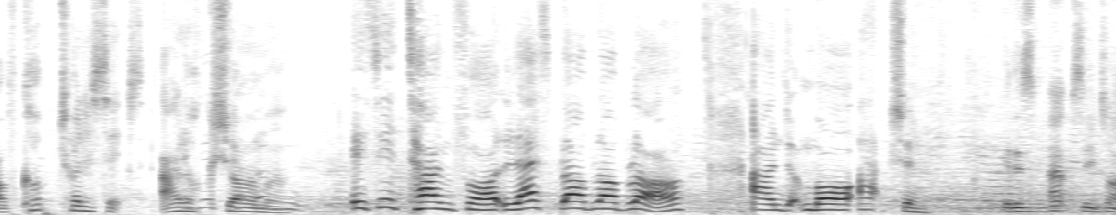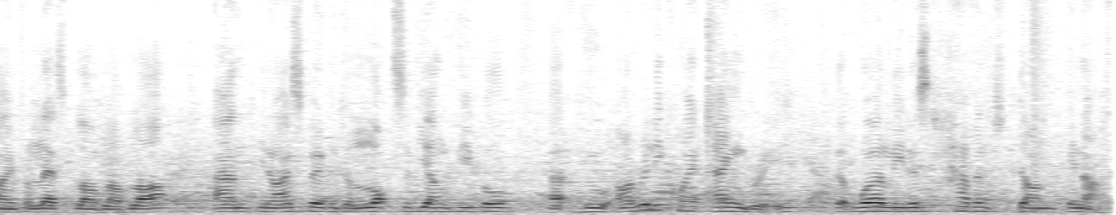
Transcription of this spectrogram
of COP26, Alok Sharma. Is it time for less blah blah blah and more action? It is absolutely time for less blah blah blah. And you know, I've spoken to lots of young people uh, who are really quite angry that world leaders haven't done enough.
